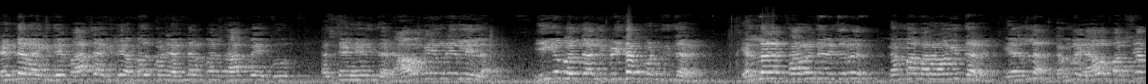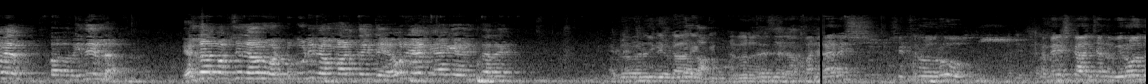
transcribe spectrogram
ಟೆಂಡರ್ ಆಗಿದೆ, ಪಾಸ್ ಆಗಿದೆ ಅಂಬಲ್ಪಡೆ ಅಂಡರ್ ಪಾಸ್ ಆಗ್ಬೇಕು ಅಂತ ಹೇಳಿ ಹೇಳಿದ್ದಾರೆ. ಆವಾಗ ಇವರು ಇರಲಿಲ್ಲ. ಈಗ ಬಂದು ಅಲ್ಲಿ ಬಿಲ್ಡಪ್ ಕೊಡ್ತಿದ್ದಾರೆ. ಎಲ್ಲ ಸಾರ್ವಜನಿಕರು ನಮ್ಮ ಪರವಾಗಿದ್ದಾರೆ. ಎಲ್ಲ ನಮ್ಮ ಯಾವ ಪಕ್ಷ ಇದಿಲ್ಲ. ಎಲ್ಲ ಪಕ್ಷದವರು ಒಟ್ಟುಗೂಡಿ ನಾವು ಮಾಡ್ತಾ ಇದ್ದೇವೆ. ಅವರು ಯಾಕೆ ಹೇಗೆ ಹೇಳ್ತಾರೆ? ಶೆಟ್ಟರ್ ಅವರು ರಮೇಶ್ ಕಾಂಚನ್ ವಿರೋಧ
